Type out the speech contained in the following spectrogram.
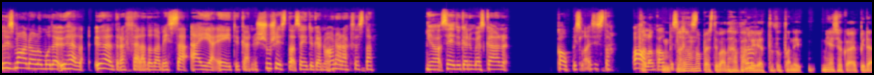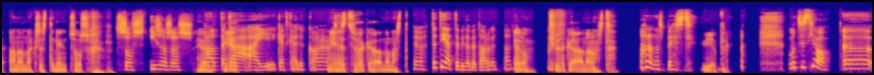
Siis mä oon ollut muuten yhdellä, yhdellä treffeillä, tota, missä äijä ei tykännyt sushista, se ei tykännyt ananaksesta ja se ei tykännyt myöskään kauppislaisista, aallon Mä sanon nopeasti vaan tähän väliin, No. että tota, niin mies, joka ei pidä ananaksesta, niin sos. Sos, iso sos, Joo. välttäkää äijä, ketkä ei tykkää ananaksesta. Miehet, syökää ananasta. Joo, te tiedätte, mitä me tarkoitetaan. Joo, syökää ananasta. Ananas best. Jep. Mutta siis joo, öö,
